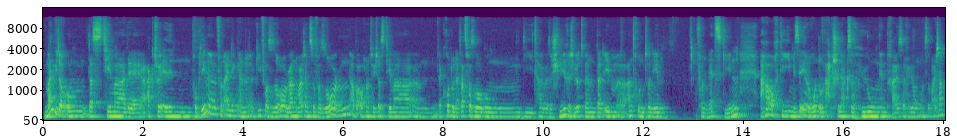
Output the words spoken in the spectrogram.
mal wieder um das Thema der aktuellen Probleme von einigen Energieversorgern weiterhin zu versorgen, aber auch natürlich das Thema ähm, der Grund- und Ersatzversorgung, die teilweise schwierig wird, wenn dann eben äh, andere Unternehmen von Netz gehen, aber auch die Misere rund um Abschlagserhöhungen, Preiserhöhungen und so weiter.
